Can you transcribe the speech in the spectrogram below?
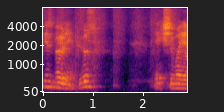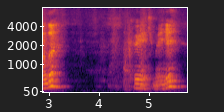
Biz böyle yapıyoruz. Ekşi mayalı köy ekmeği.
